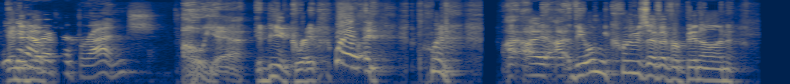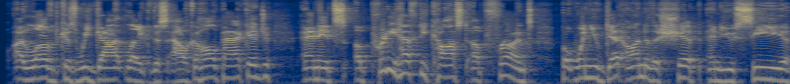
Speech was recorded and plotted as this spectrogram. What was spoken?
could ended have up it for brunch. Oh yeah, it'd be a great. Well, and when I, I, I the only cruise I've ever been on, I loved because we got like this alcohol package, and it's a pretty hefty cost up front. But when you get onto the ship and you see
